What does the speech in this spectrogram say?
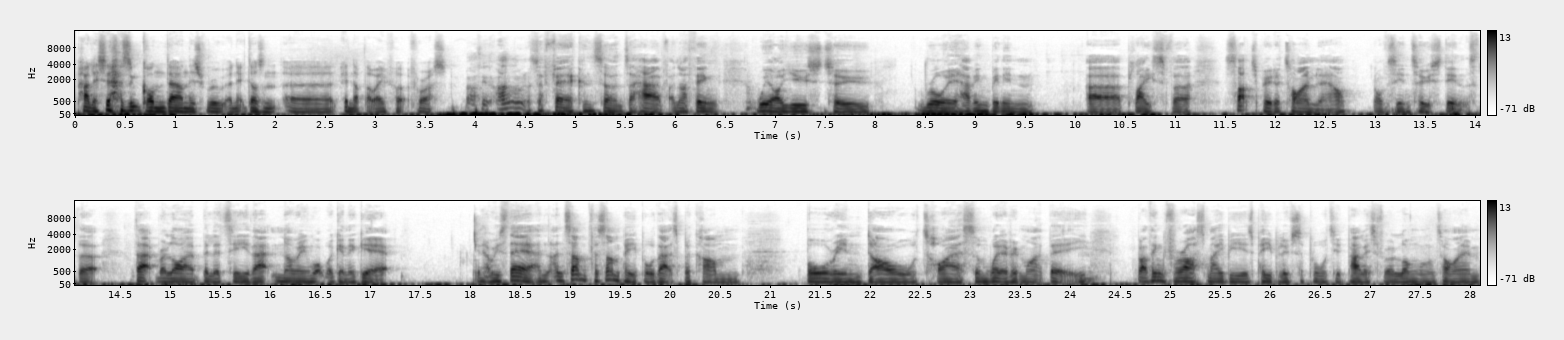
Palace hasn't gone down this route and it doesn't uh, end up that way for, for us. I think I think that's a fair concern to have, and I think we are used to Roy having been in uh, place for such a period of time now, obviously in two stints, that that reliability, that knowing what we're going to get, you know, is there, and and some for some people that's become boring, dull, tiresome, whatever it might be. Mm. But I think for us, maybe as people who've supported Palace for a long, long time,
